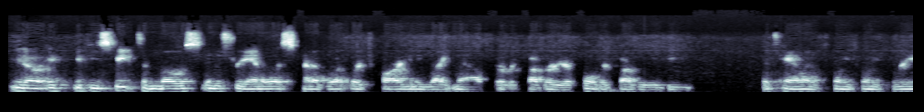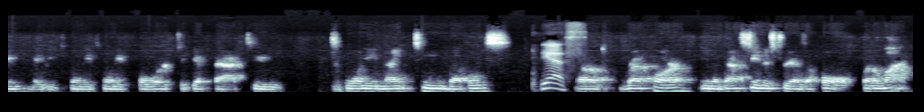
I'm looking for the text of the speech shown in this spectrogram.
you know, if, if you speak to most industry analysts, kind of what we're targeting right now for recovery or full recovery would be the tail end of 2023, maybe 2024 to get back to 2019 levels. Yes. Of RevPAR, you know, that's the industry as a whole, but a lot,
